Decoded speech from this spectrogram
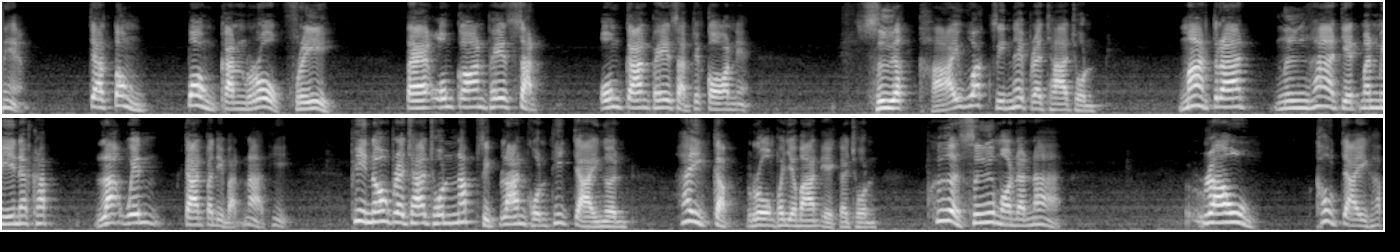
เนี่ยจะต้องป้องกันโรคฟรี แต่องค์กรเภสัชองค์การเภสัชกรเนี่ยเสือกขายวัคซีนให้ประชาชน มาตรา 157 มันมีนะครับ ละเว้นการปฏิบัติหน้าที่ พี่น้องประชาชนนับ 10 ล้านคนที่จ่ายเงินให้กับโรงพยาบาลเอกชน เพื่อซื้อมอร์ดาน่า เราเข้าใจครับ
